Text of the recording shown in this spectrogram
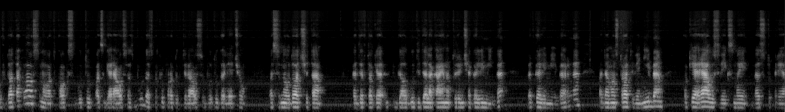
užduotą klausimą, vat, koks būtų pats geriausias būdas, kokiu produktyviausiu būdu galėčiau pasinaudoti šitą, kad ir tokią galbūt didelę kainą turinčią galimybę, bet galimybę ar ne, pademonstruoti vienybę, kokie realūs veiksmai vestų prie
